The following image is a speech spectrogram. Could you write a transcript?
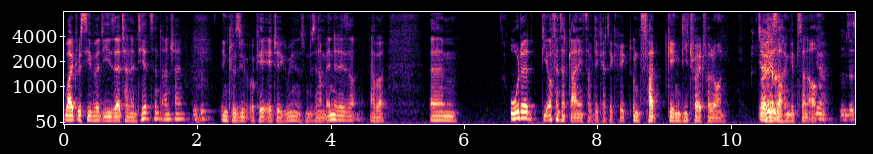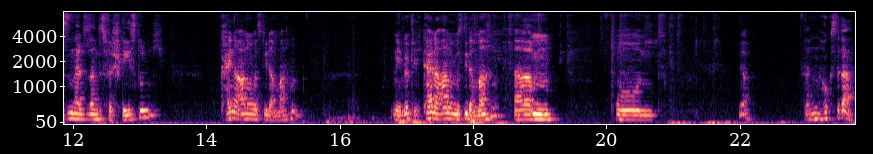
Wide Receiver, die sehr talentiert sind anscheinend. Mhm. Inklusive, okay, AJ Green ist ein bisschen am Ende der Saison, aber ähm, oder die Offense hat gar nichts auf die Kette gekriegt und hat gegen Detroit verloren. Ja, Solche genau. Sachen gibt es dann auch. Ja, und das sind halt so Sachen, das verstehst du nicht. Keine Ahnung, was die da machen. Nee, wirklich, keine Ahnung, was die da machen. Ähm, und ja, dann hockst du da.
